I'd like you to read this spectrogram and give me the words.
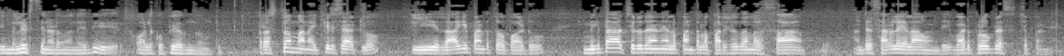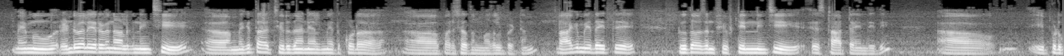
ఈ మిల్లెట్స్ తినడం అనేది వాళ్ళకు ఉపయోగంగా ఉంటుంది. ప్రస్తుతం మన ఎక్కిరిసాట్లో ఈ రాగి పంటతో పాటు మిగతా చిరుధాన్యాల పంటల పరిశోధనల సా అంటే సరళ ఎలా ఉంది? వాటి ప్రోగ్రెస్ చెప్పండి. మేము రెండు వేల ఇరవై నాలుగు నుంచి మిగతా చిరుధాన్యాల మీద కూడా పరిశోధన మొదలుపెట్టాం. రాగి మీద అయితే టూ థౌజండ్ ఫిఫ్టీన్ నుంచి స్టార్ట్ అయింది ఇది. ఇప్పుడు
